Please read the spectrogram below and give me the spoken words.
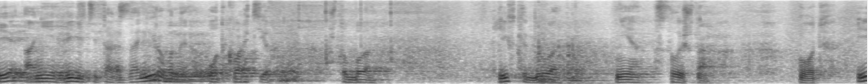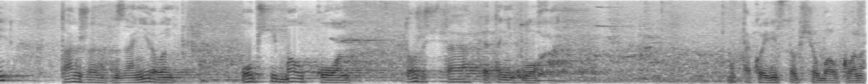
И они, видите, так зонированы от квартир, чтобы лифты было не слышно. Вот. И также зонирован общий балкон. Тоже считаю, это неплохо. Вот такой вид с общего балкона.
